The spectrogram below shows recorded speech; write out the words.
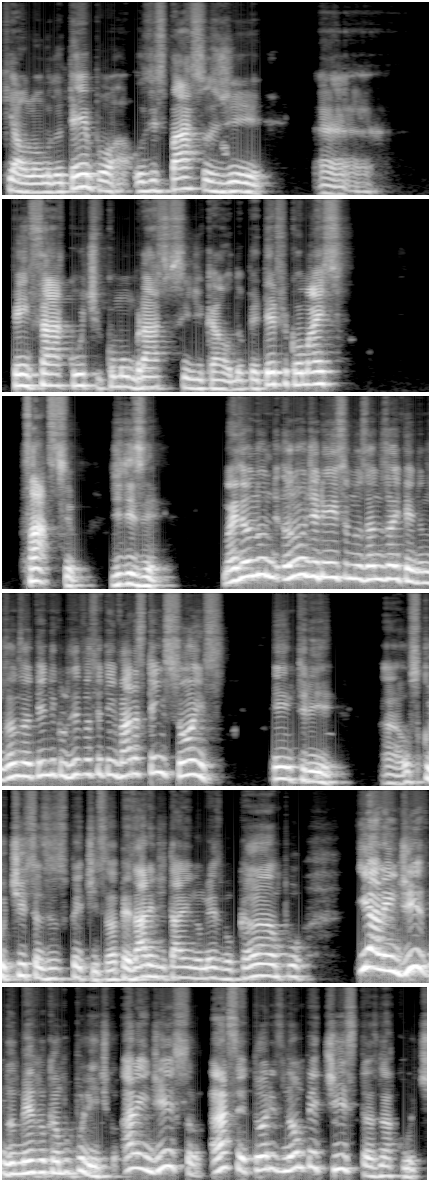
que ao longo do tempo os espaços de é, pensar a CUT como um braço sindical do PT ficou mais fácil de dizer. Mas eu não, eu não diria isso nos anos 80. Nos anos 80, inclusive, você tem várias tensões entre uh, os cutistas e os petistas, apesar de estarem no mesmo campo, e além disso, no mesmo campo político. Além disso, há setores não petistas na CUT,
